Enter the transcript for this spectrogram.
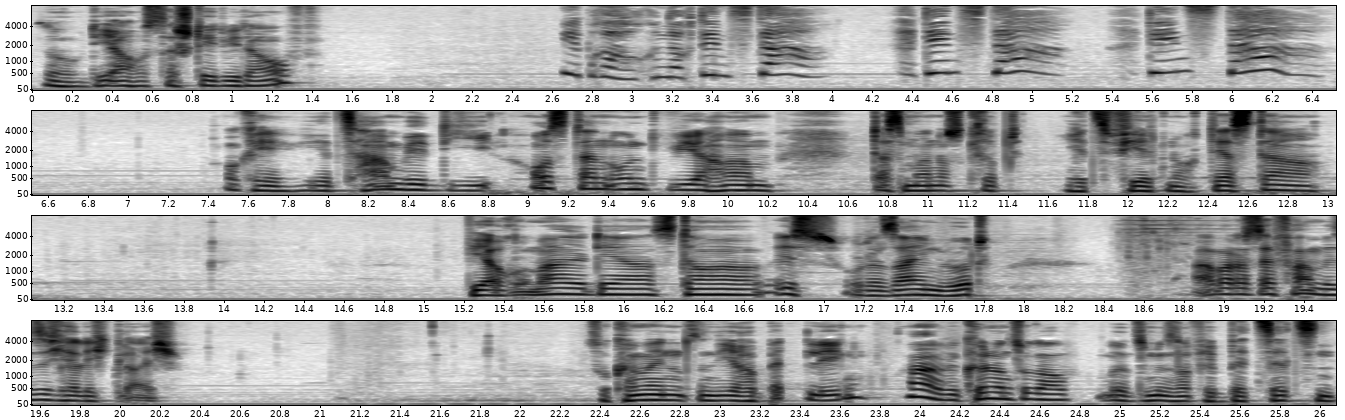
So, die Auster steht wieder auf. Wir brauchen noch den Star. Den Star. Den Star. Okay, jetzt haben wir die Austern und wir haben das Manuskript. Jetzt fehlt noch der Star. Wie auch immer der Star ist oder sein wird. Aber das erfahren wir sicherlich gleich. So können wir uns in ihre Bett legen. Ah, wir können uns sogar auf, zumindest auf ihr Bett setzen.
